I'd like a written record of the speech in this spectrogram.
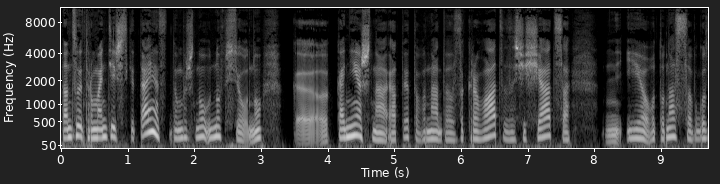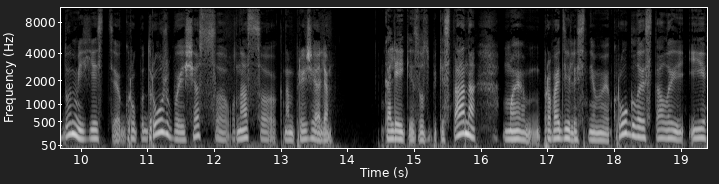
танцуют романтический танец, думаешь, ну, ну все, ну, конечно, от этого надо закрываться, защищаться. И вот у нас в Госдуме есть группа дружбы, и сейчас у нас к нам приезжали коллеги из Узбекистана, мы проводили с ними круглые столы, и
